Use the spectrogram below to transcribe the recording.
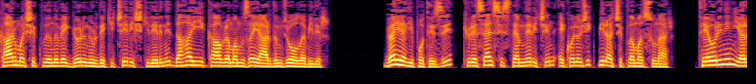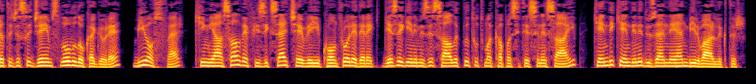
karmaşıklığını ve görünürdeki çelişkilerini daha iyi kavramamıza yardımcı olabilir. Gaia hipotezi, küresel sistemler için ekolojik bir açıklama sunar. Teorinin yaratıcısı James Lovelock'a göre, biyosfer, kimyasal ve fiziksel çevreyi kontrol ederek gezegenimizi sağlıklı tutma kapasitesine sahip, kendi kendini düzenleyen bir varlıktır.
